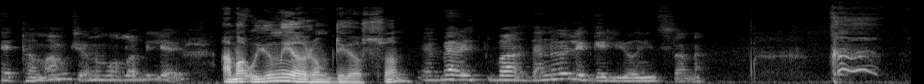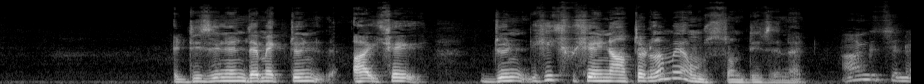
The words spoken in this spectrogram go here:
E tamam canım olabilir. Ama uyumuyorum diyorsun. E belki bazen öyle geliyor insana. E, dizinin demek dün ay şey dün hiçbir şeyini hatırlamıyor musun dizinin? Hangisini?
